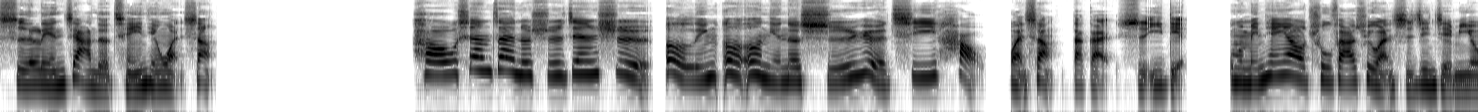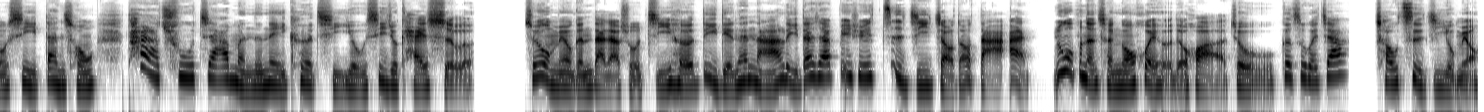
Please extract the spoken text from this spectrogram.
十连假的前一天晚上。好，现在的时间是二零二二年的十月七号晚上，大概十一点。我们明天要出发去玩实境解谜游戏，但从踏出家门的那一刻起，游戏就开始了。所以我没有跟大家说集合地点在哪里，大家必须自己找到答案。如果不能成功会合的话，就各自回家。超刺激，有没有？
